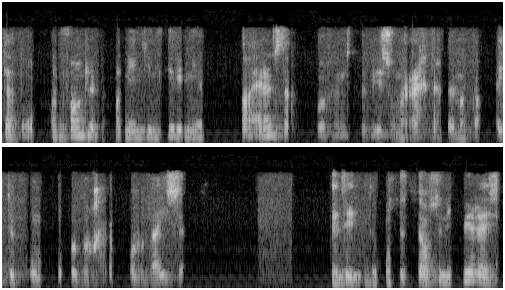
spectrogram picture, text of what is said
dat aanvanklik aan 1994 daar ernstige pogings gewees om regtig by mekaar uit te kom op 'n begripvolle wyse. Dit het ons het selfs in die 2000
